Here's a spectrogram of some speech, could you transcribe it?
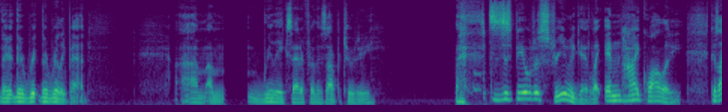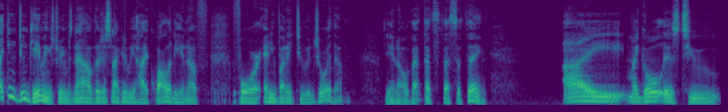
they're they're they're really bad. I'm I'm really excited for this opportunity to just be able to stream again, like in high quality. Because I can do gaming streams now. They're just not going to be high quality enough for anybody to enjoy them. You know that that's that's the thing. I my goal is to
